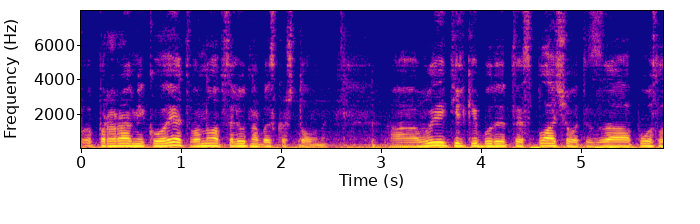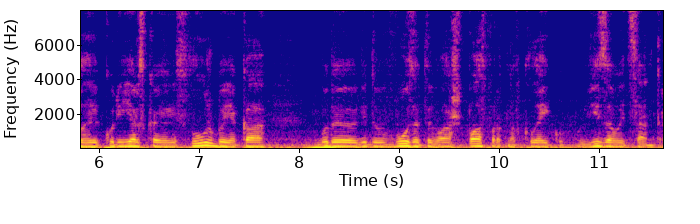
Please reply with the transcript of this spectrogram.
в програмі КОЕТ, воно абсолютно безкоштовне. Ви тільки будете сплачувати за послуги кур'єрської служби, яка буде відвозити ваш паспорт на вклейку в візовий центр.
